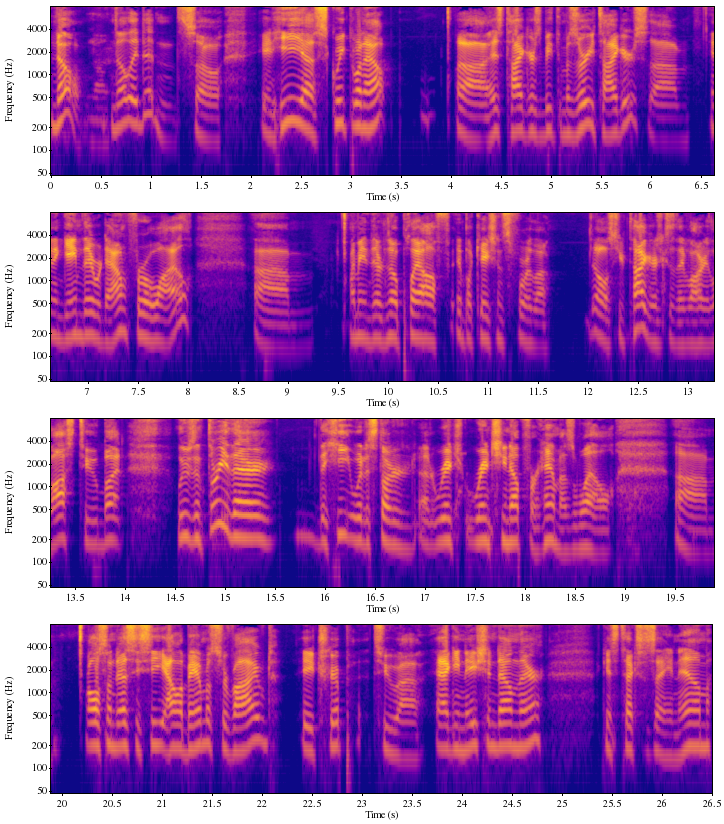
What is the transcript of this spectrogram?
No, No. no, they didn't. So, and he uh, squeaked one out. Uh, his Tigers beat the Missouri Tigers um, in a game they were down for a while. Um, I mean, there's no playoff implications for the LSU Tigers because they've already lost two, but losing three there, the heat would have started uh, wrench, wrenching up for him as well. Um, also in the SEC, Alabama survived a trip to uh, Aggie Nation down there against Texas A&M.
